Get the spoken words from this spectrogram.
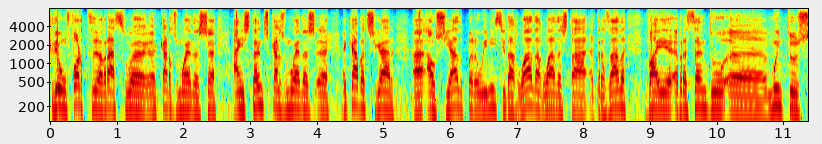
que deu um forte abraço a, Carlos Moedas há instantes. Carlos Moedas acaba de chegar ao Chiado para o início da arruada, a arruada está atrasada, vai abraçando muitos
